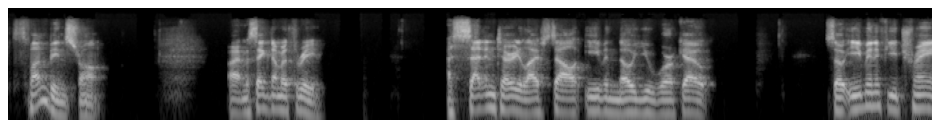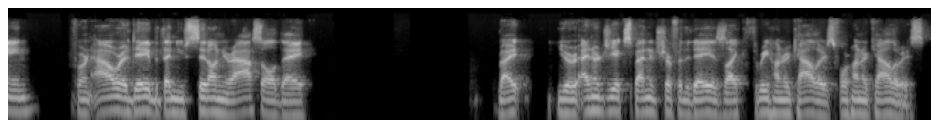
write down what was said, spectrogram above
It's fun being strong. All right, mistake number three a sedentary lifestyle, even though you work out. So, even if you train for an hour a day, but then you sit on your ass all day, right? Your energy expenditure for the day is like 300 calories, 400 calories.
